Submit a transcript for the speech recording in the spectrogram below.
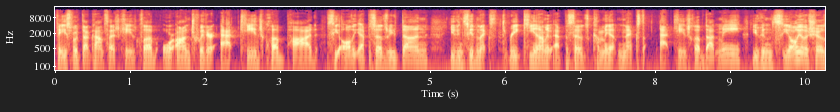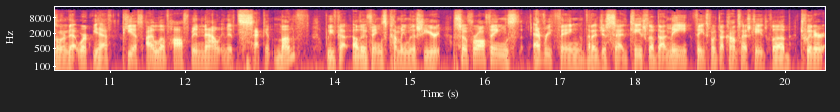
facebook.com slash cageclub, or on Twitter at cageclubpod. See all the episodes we've done. You can see the next three Keanu episodes coming up next at cageclub.me. You can see all the other shows on our network. We have P.S. I Love Hoffman now in its second month. We've got other things coming this year. So for all things, everything that I just said, cageclub.me, facebook.com slash cageclub, Twitter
